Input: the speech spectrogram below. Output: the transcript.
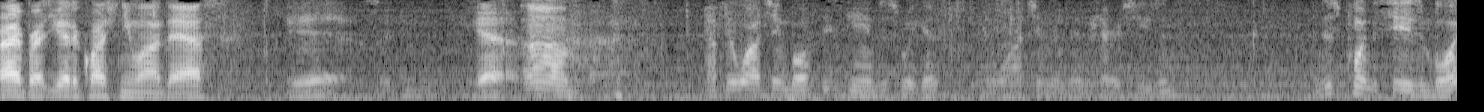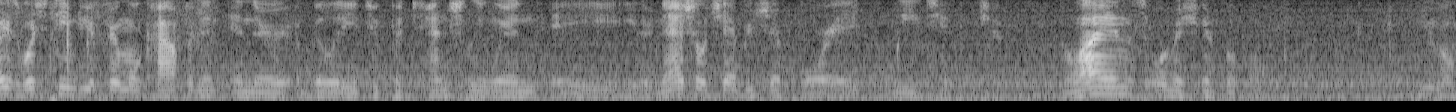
All right, Brett, you had a question you wanted to ask. Yes, I do. Yes. Um, after watching both these games this weekend and watching them the entire season, at this point in the season, boys, which team do you feel more confident in their ability to potentially win a either national championship or a league championship? The Lions or Michigan football? You go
